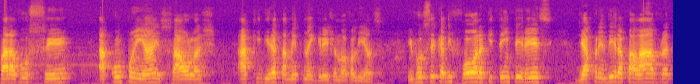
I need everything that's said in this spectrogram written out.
para você acompanhar as aulas aqui diretamente na Igreja Nova Aliança. E você que é de fora, que tem interesse de aprender a palavra,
